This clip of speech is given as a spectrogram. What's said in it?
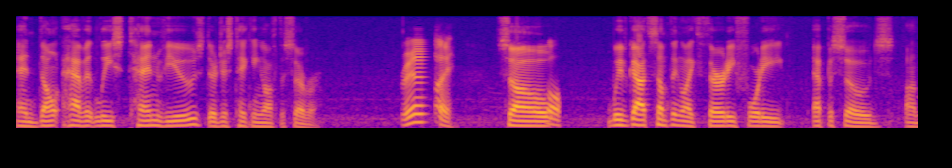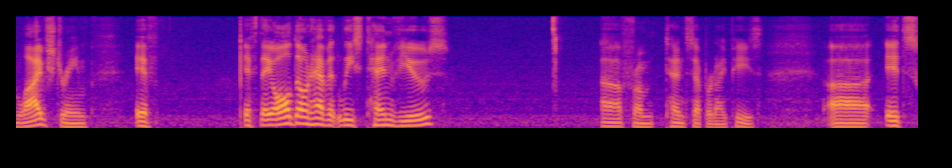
and don't have at least 10 views, they're just taking off the server. Really? So Cool. we've got something like 30, 40 episodes on live stream. If if they all don't have at least 10 views uh, from 10 separate IPs, uh, it's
